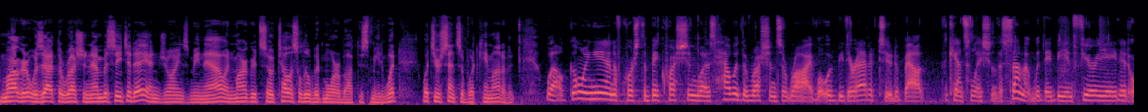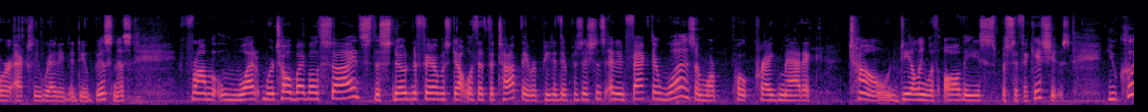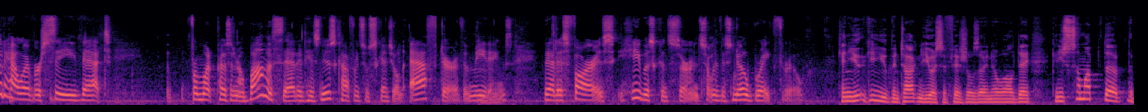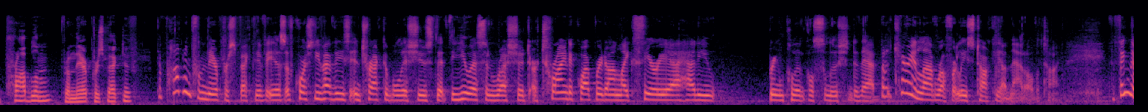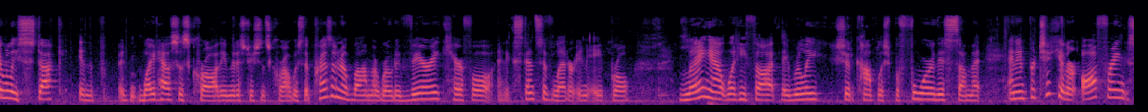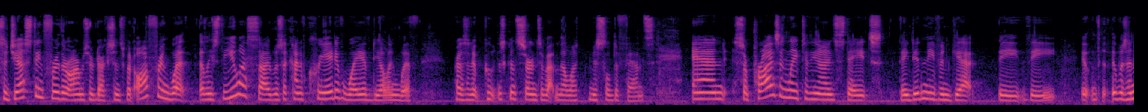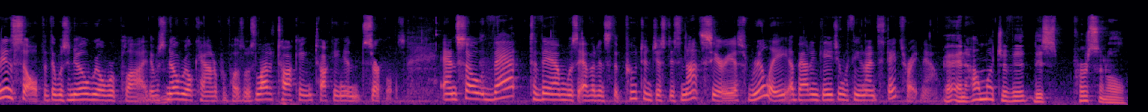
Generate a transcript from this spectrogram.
Margaret was at the Russian embassy today and joins me now. And Margaret, so tell us a little bit more about this meeting. What, what's your sense of what came out of it? Well, going in, of course, the big question was how would the Russians arrive? What would be their attitude about the cancellation of the summit? Would they be infuriated or actually ready to do business? From what we're told by both sides, the Snowden affair was dealt with at the top. They repeated their positions. And in fact, there was a more, quote, pragmatic tone dealing with all these specific issues. You could, however, see that from what President Obama said, at his news conference was scheduled after the mm-hmm. meetings, that as far as he was concerned, certainly there's no breakthrough. Can you, you've been talking to U.S. officials, I know, all day. Can you sum up the, the problem from their perspective? The problem from their perspective is, of course, you have these intractable issues that the U.S. and Russia are trying to cooperate on, like Syria. How do you bring a political solution to that? But Kerry and Lavrov are at least talking on that all the time. The thing that really stuck in the White House's craw, the administration's craw, was that President Obama wrote a very careful and extensive letter in April laying out what he thought they really should accomplish before this summit, and in particular, offering, suggesting further arms reductions, but offering what, at least the U.S. side, was a kind of creative way of dealing with President Putin's concerns about missile defense. And surprisingly to the United States, they didn't even get the, the it, it, was an insult that there was no real reply. There was no mm-hmm. real counterproposal. There was a lot of talking, talking in circles. And so that to them was evidence that Putin just is not serious, really, about engaging with the United States right now. And how much of it, this personal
